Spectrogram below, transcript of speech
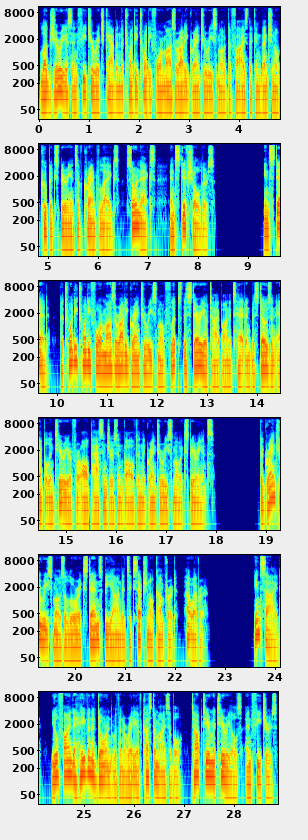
Luxurious and feature-rich cabin The 2024 Maserati Gran Turismo defies the conventional coupe experience of cramped legs, sore necks, and stiff shoulders. Instead, the 2024 Maserati Gran Turismo flips the stereotype on its head and bestows an ample interior for all passengers involved in the Gran Turismo experience. The Gran Turismo's allure extends beyond its exceptional comfort, however. Inside, you'll find a haven adorned with an array of customizable, top tier materials and features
